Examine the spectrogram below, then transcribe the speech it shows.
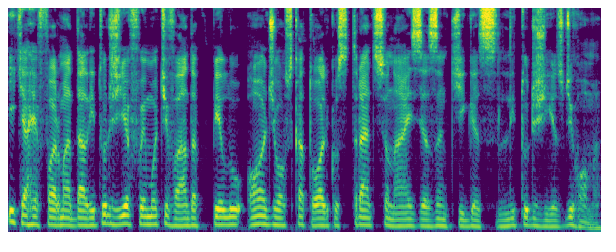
e que a reforma da liturgia foi motivada pelo ódio aos católicos tradicionais e às antigas liturgias de Roma.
